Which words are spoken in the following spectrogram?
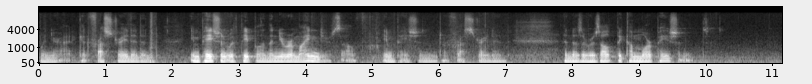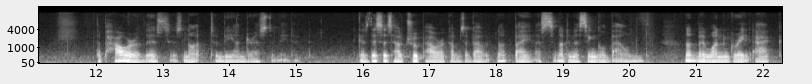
when you get frustrated and impatient with people and then you remind yourself impatient or frustrated and as a result become more patient. The power of this is not to be underestimated. Because this is how true power comes about, not by a, not in a single bound, not by one great act.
